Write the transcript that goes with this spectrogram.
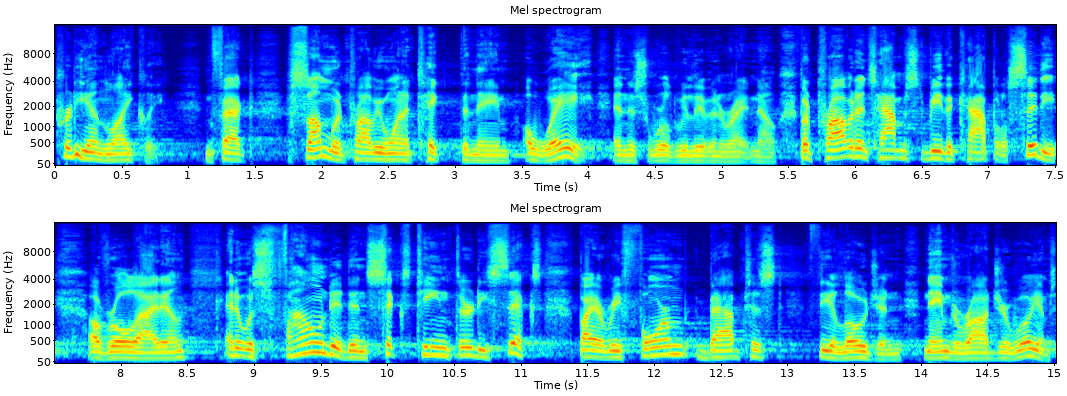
Pretty unlikely. In fact, some would probably want to take the name away in this world we live in right now. But Providence happens to be the capital city of Rhode Island, and it was founded in 1636 by a Reformed Baptist theologian named Roger Williams,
